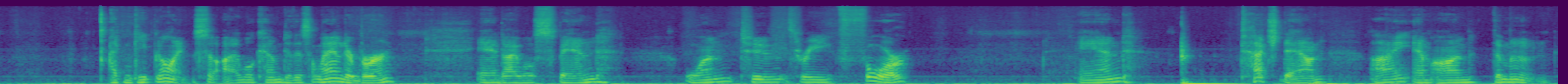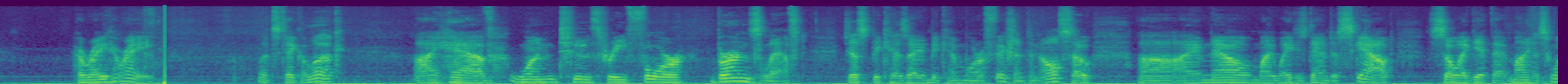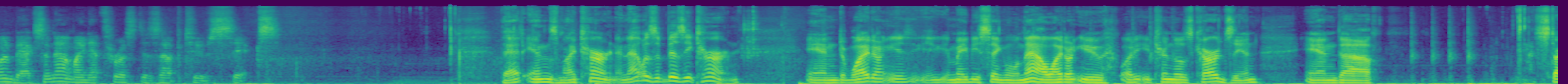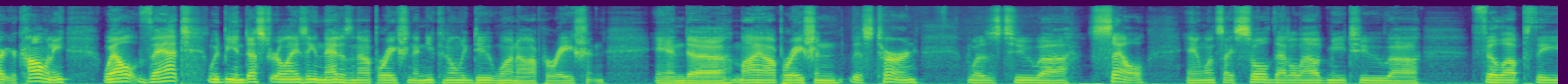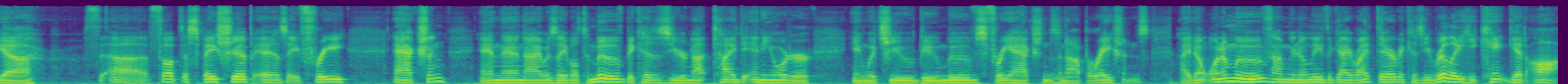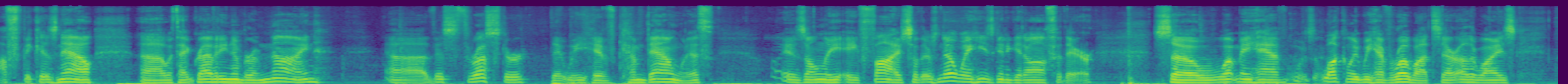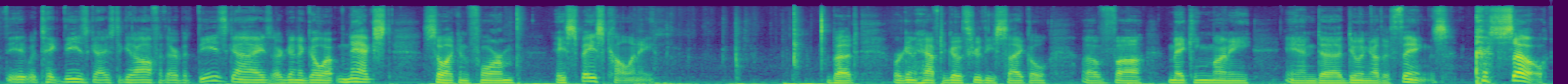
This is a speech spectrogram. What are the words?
I can keep going. So I will come to this lander burn and I will spend one, two, three, four, and touchdown. I am on the moon. Hooray, hooray. Let's take a look. I have one, two, three, four burns left just because I have become more efficient. And also, uh, I am now, my weight is down to scout, so I get that minus one back. So now my net thrust is up to six. That ends my turn, and that was a busy turn. And why don't you? You may be saying, "Well, now why don't you? Why don't you turn those cards in, and uh, start your colony. Well, that would be industrializing, and that is an operation, and you can only do one operation. And uh, my operation this turn was to uh, sell, and once I sold, that allowed me to uh, fill up the uh, uh, fill up the spaceship as a free action, and then I was able to move because you're not tied to any order in which you do moves, free actions, and operations. I don't want to move. I'm going to leave the guy right there because he really he can't get off because now uh, with that gravity number of 9, uh, this thruster that we have come down with is only a 5, so there's no way he's going to get off of there. So what may have, luckily we have robots there, otherwise it would take these guys to get off of there, but these guys are going to go up next so I can form a space colony but we're going to have to go through the cycle of uh, making money and uh, doing other things. so,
